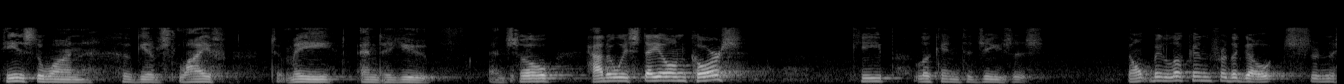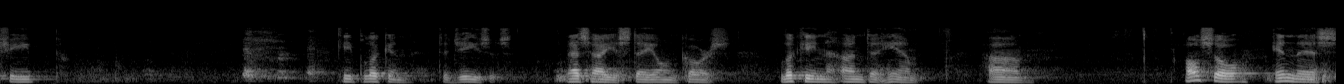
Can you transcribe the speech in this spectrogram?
he's the one who gives life to me and to you. And so, how do we stay on course? Keep looking to Jesus. Don't be looking for the goats and the sheep. Keep looking to Jesus. That's how you stay on course, looking unto Him. Um, also, in this,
